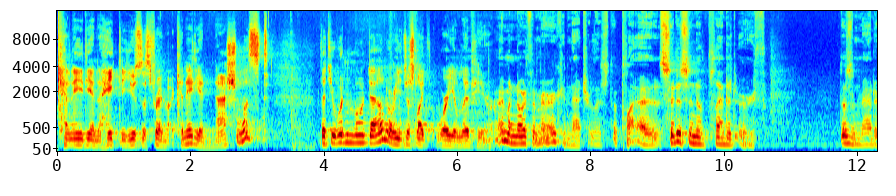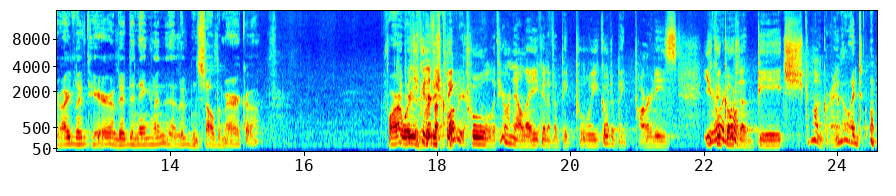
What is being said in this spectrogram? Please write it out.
Canadian, I hate to use this frame, a Canadian nationalist? That you wouldn't move down, or you just like where you live here? I'm a North American naturalist, a, a citizen of planet Earth. Doesn't matter. I lived here, I lived in England, I lived in South America. Far yeah, away but you could British have a Columbia. big pool. If you're in LA, you could have a big pool. You go to big parties. You no, could I go don't. to the beach. Come on, Graham. No, I don't.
